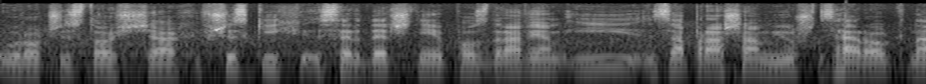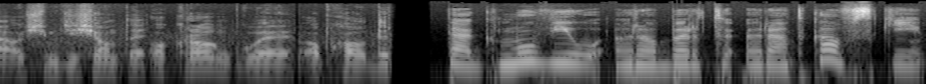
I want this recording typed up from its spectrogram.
uroczystościach. Wszystkich serdecznie pozdrawiam i zapraszam już za rok na 80. okrągłe obchody. Tak mówił Robert Radkowski,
